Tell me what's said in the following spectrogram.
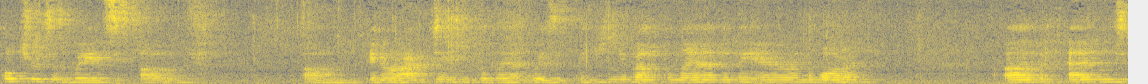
cultures and ways of um, interacting with the land, ways of thinking about the land and the air and the water. Um, and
